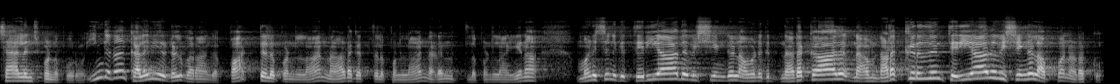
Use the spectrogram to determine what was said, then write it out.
சேலஞ்ச் பண்ண போகிறோம் இங்கே தான் கலைஞர்கள் வராங்க. பாட்டில் பண்ணலாம் நாடகத்தில் பண்ணலாம் நடனத்தில் பண்ணலாம். ஏன்னா மனுஷனுக்கு தெரியாத விஷயங்கள் அவனுக்கு நடக்காத ந- நடக்கிறதுன்னு தெரியாத விஷயங்கள் அப்போ நடக்கும்.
